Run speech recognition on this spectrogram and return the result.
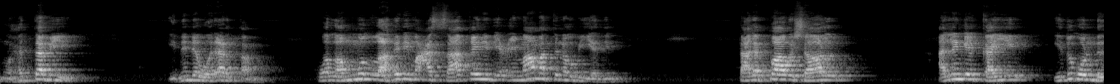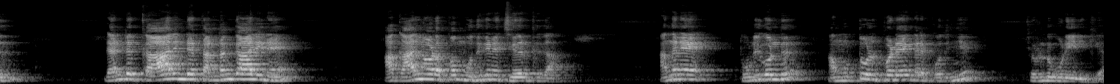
മുഹത്തബി ഇതിന്റെ ഒരർത്ഥം. തലപ്പാവ് ഷാൾ അല്ലെങ്കിൽ കൈ ഇതുകൊണ്ട് രണ്ട് കാലിന്റെ തണ്ടൻകാലിനെ ആ കാലിനോടൊപ്പം മുതുകിനെ ചേർക്കുക. അങ്ങനെ തുണി കൊണ്ട് ആ മുട്ട് ഉൾപ്പെടെ ഇങ്ങനെ പൊതിഞ്ഞ് ചുരുണ്ടുകൂടിയിരിക്കുക.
